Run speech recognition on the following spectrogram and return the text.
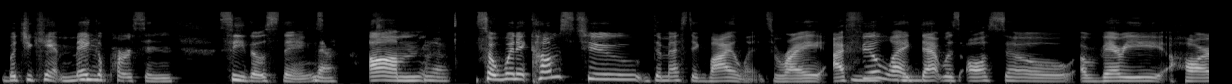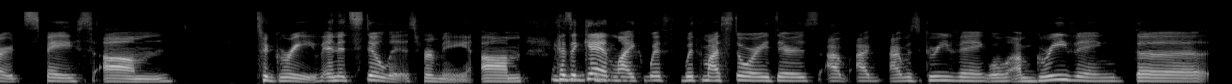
but you can't make mm-hmm. a person see those things no. Um, yeah. so when it comes to domestic violence, right? I feel mm-hmm. like that was also a very hard space um to grieve and it still is for me um because again mm-hmm. like with with my story there's I, I i was grieving well i'm grieving the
